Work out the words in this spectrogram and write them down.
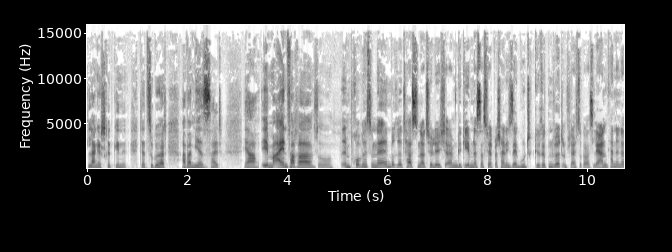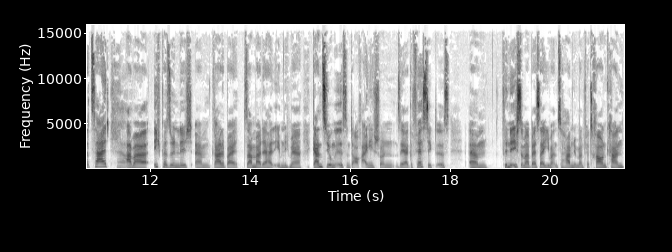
lange Schrittgehen dazugehört. Aber mir ist es halt ja eben einfacher. So im professionellen Beritt hast du natürlich ähm, gegeben, dass das Pferd wahrscheinlich sehr gut geritten wird und vielleicht sogar was lernen kann in der Zeit. Ja. Aber ich persönlich ähm, gerade bei Samba, der halt eben nicht mehr ganz jung ist und da auch eigentlich schon sehr gefestigt ist, ähm, finde ich es immer besser, jemanden zu haben, dem man vertrauen kann,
